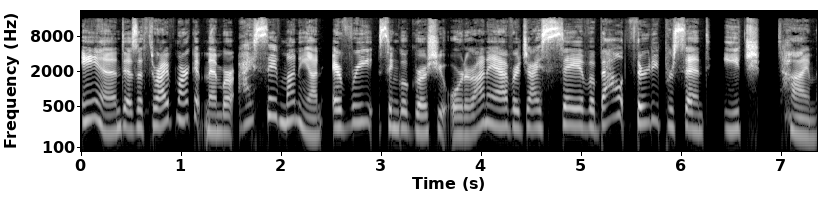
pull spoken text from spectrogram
And as a Thrive Market member, I save money on every single grocery order. On average, I save about 30% each each time.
